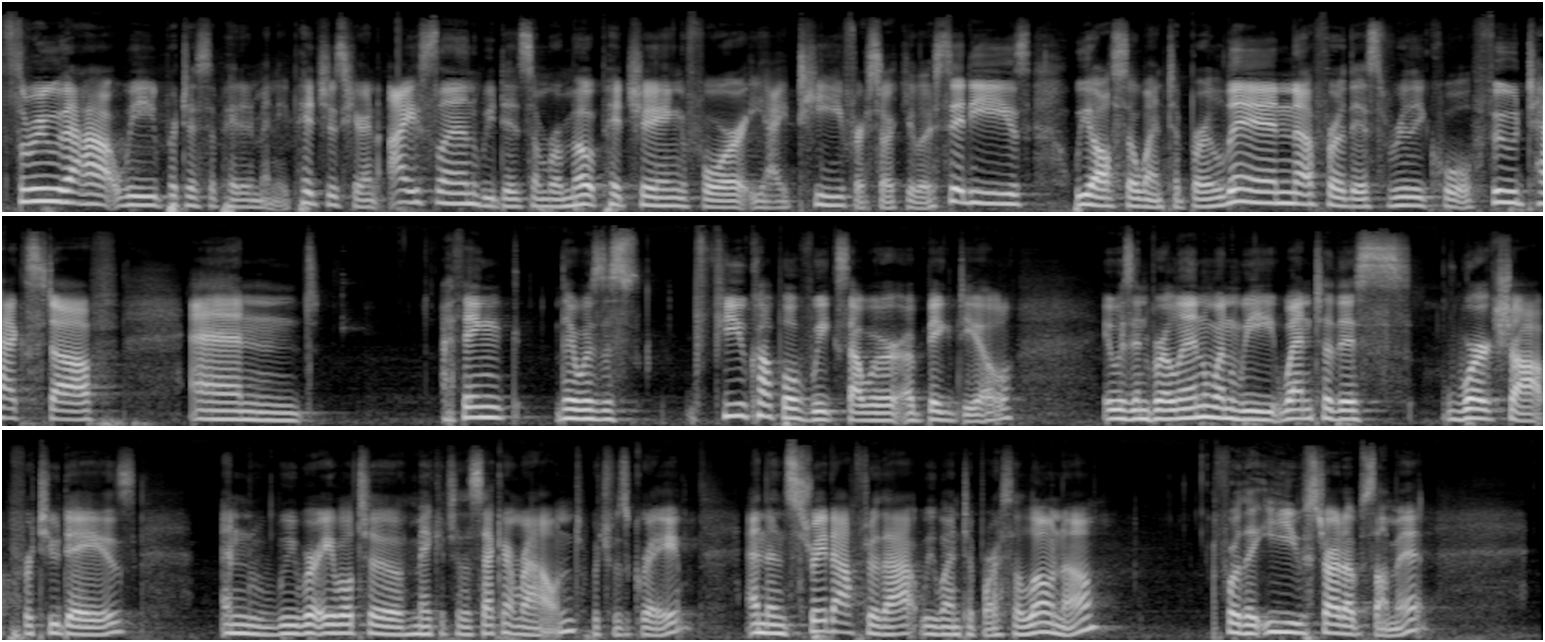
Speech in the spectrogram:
through that, we participated in many pitches here in Iceland. We did some remote pitching for EIT for circular cities. We also went to Berlin for this really cool food tech stuff. And I think there was this few couple of weeks that were a big deal it was in Berlin when we went to this workshop for two days and we were able to make it to the second round, which was great. And then straight after that, we went to Barcelona for the EU Startup Summit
